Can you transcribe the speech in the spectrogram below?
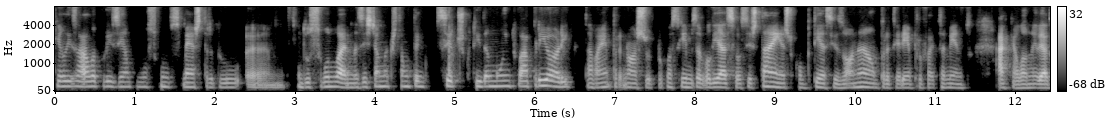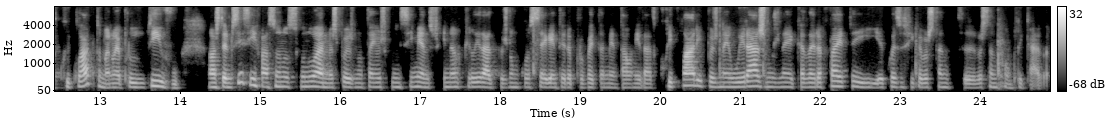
realizá-la, por exemplo, no segundo semestre do, um, do segundo ano. Mas isto é uma questão que tem que ser discutida muito a priori, está bem? Para nós para conseguirmos avaliar se vocês têm as competências ou não para terem aproveitamento àquela unidade curricular, também não é produtivo nós termos, sim, sim, façam no segundo ano, mas depois não têm os conhecimentos e na realidade depois não conseguem ter aproveitamento à unidade curricular e depois nem o Erasmus, nem a cadeira feita e a coisa fica bastante, bastante complicada.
